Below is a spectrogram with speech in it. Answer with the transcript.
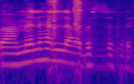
فاهمين هاللعبة السفلة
